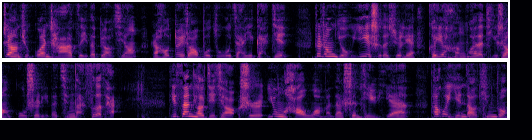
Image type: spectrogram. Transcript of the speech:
这样去观察自己的表情，然后对照不足加以改进。这种有意识的训练可以很快的提升故事里的情感色彩。第三条技巧是用好我们的身体语言，它会引导听众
